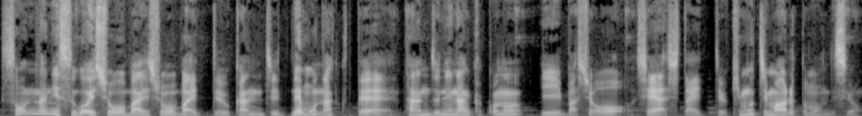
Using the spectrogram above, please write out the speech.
そんなにすごい商売商売っていう感じでもなくて単純になんかこのいい場所をシェアしたいっていう気持ちもあると思うんですよ。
